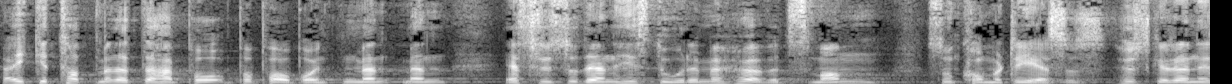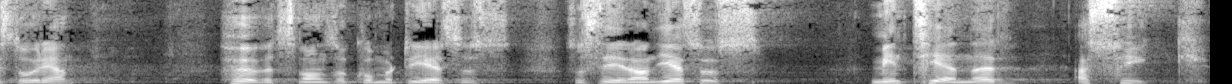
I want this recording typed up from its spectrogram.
har ikke, tatt med dette her på, på powerpointen, men, men jeg syns det er en historie med høvedsmannen som kommer til Jesus. Husker dere den historien? Høvedsmannen som kommer til Jesus. Så sier han, 'Jesus, Min tjener er syk.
